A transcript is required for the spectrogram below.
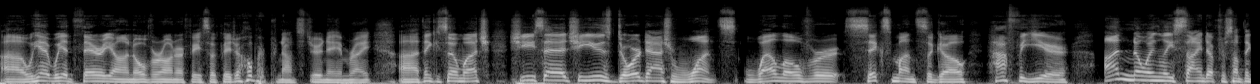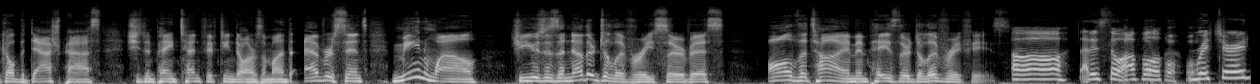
Uh, we had we had Therion over on our Facebook page. I hope I pronounced your name right. Uh, thank you so much. She said she used DoorDash once, well over six months ago, half a year. Unknowingly signed up for something called the DashPass. She's been paying $10, $15 a month ever since. Meanwhile, she uses another delivery service all the time and pays their delivery fees. Oh, that is so awful. Richard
